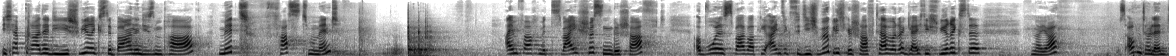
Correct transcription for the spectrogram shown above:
Ich habe gerade die schwierigste Bahn in diesem Park mit fast, Moment, einfach mit zwei Schüssen geschafft. Obwohl es war überhaupt die einzigste, die ich wirklich geschafft habe, oder gleich die schwierigste. Naja, ist auch ein Talent.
